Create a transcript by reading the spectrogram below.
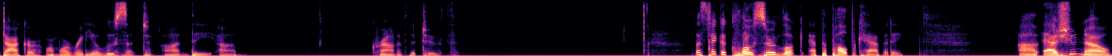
darker or more radiolucent on the um, crown of the tooth Let's take a closer look at the pulp cavity. Uh, as you know,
